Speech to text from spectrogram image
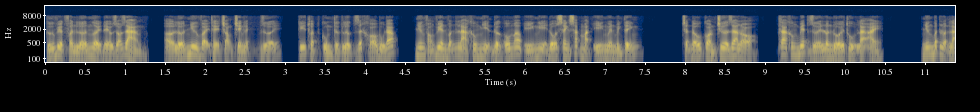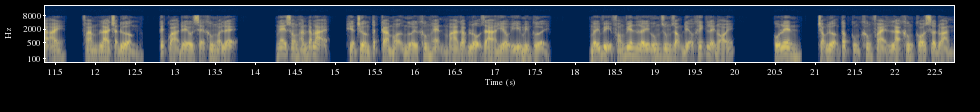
Cứ việc phần lớn người đều rõ ràng, ở lớn như vậy thể trọng trên lệch dưới, kỹ thuật cùng thực lực rất khó bù đắp, nhưng phóng viên vẫn là không nhịn được ôm ấp ý nghĩ đỗ xanh sắc mặt y nguyên bình tĩnh. Trận đấu còn chưa ra lò, ta không biết dưới luân đối thủ là ai. Nhưng bất luận là ai, phàm là chặn đường, kết quả đều sẽ không ngoại lệ nghe xong hắn đáp lại, hiện trường tất cả mọi người không hẹn mà gặp lộ ra hiểu ý mỉm cười. Mấy vị phóng viên lấy ung dung giọng điệu khích lệ nói, cố lên, trọng lượng cấp cũng không phải là không có sở đoạn,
